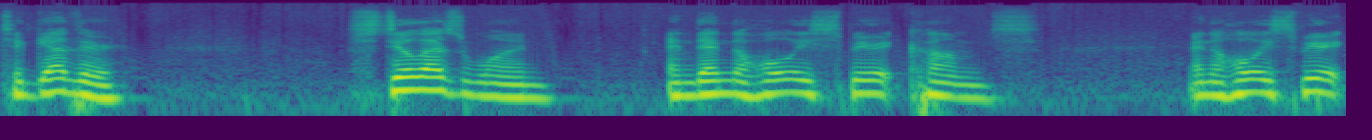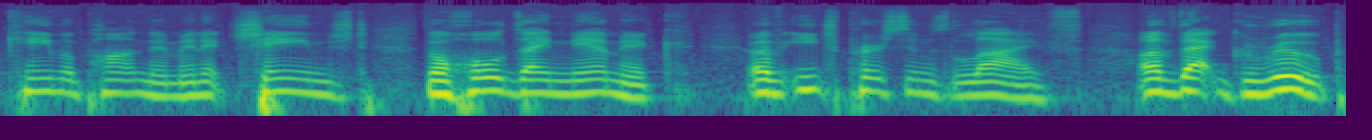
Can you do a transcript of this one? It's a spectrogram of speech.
Together, still as one, and then the Holy Spirit comes. And the Holy Spirit came upon them, and it changed the whole dynamic of each person's life, of that group,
